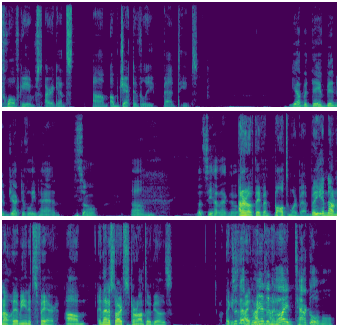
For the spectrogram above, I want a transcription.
12 games are against um, objectively bad teams. Yeah, but they've been objectively bad. So, um, let's see how that goes. I don't know if they've been Baltimore bad, but no, no. I mean, it's fair. Um, and then as far as Toronto goes, like just have Brandon Hyde tackle them all.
